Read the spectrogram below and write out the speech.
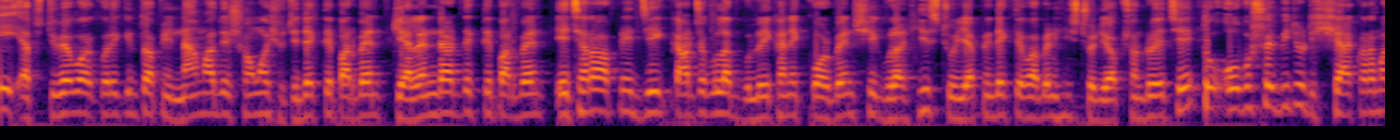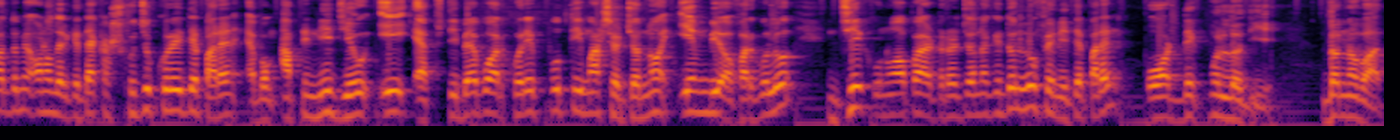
এই অ্যাপসটি ব্যবহার করে কিন্তু আপনি নামাজের সময়সূচি দেখতে পারবেন ক্যালেন্ডার দেখতে পারবেন। এছাড়াও আপনি যে কার্যকলাপগুলো এখানে করবেন, সেগুলোর হিস্টোরি আপনি দেখতে পারবেন হিস্টোরি অপশন রয়েছে। তো অবশ্যই ভিডিওটি শেয়ার করার মাধ্যমে অন্যদেরকে দেখার সুযোগ করে দিতে পারেন এবং আপনি নিজেও এই অ্যাপসটি ব্যবহার করে প্রতি মাসের জন্য এমবি অফারগুলো যে কোনো অপারেটরের জন্য কিন্তু লুফে নিতে পারেন অর্ধেক মূল্য দিয়ে। ধন্যবাদ।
